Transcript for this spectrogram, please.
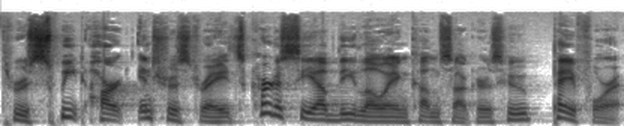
through sweetheart interest rates, courtesy of the low income suckers who pay for it.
